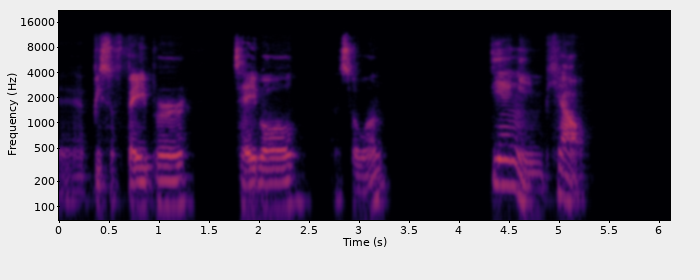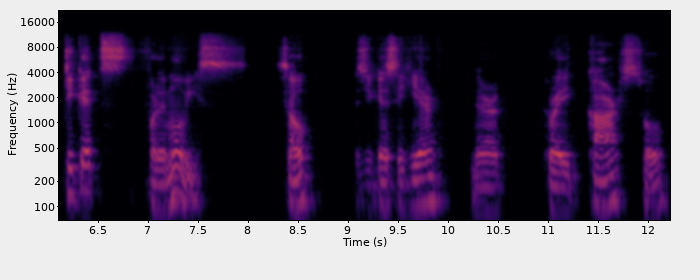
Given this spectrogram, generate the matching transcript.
a uh, piece of paper, table, and so on. 电影票, tickets for the movies. So, as you can see here, there are credit cards, so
